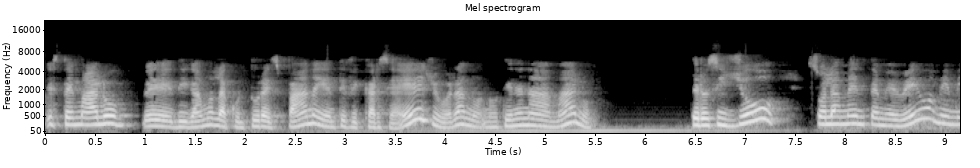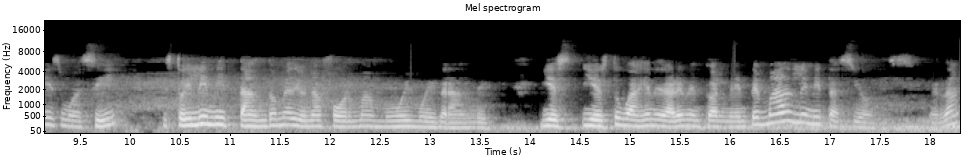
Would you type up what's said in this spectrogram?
esté malo, eh, digamos, la cultura hispana, identificarse a ello, ¿verdad? No, tiene nada malo. Pero si yo solamente me veo a mí mismo así, estoy limitándome de una forma muy, muy grande. Y esto va a generar eventualmente más limitaciones, ¿verdad?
